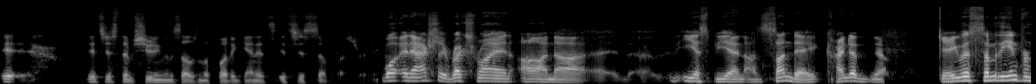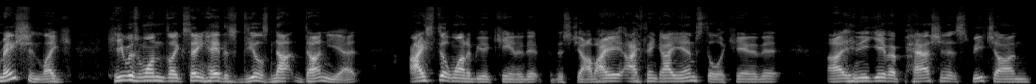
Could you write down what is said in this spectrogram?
it it's just them shooting themselves in the foot again. It's it's just so frustrating. Well, and actually, Rex Ryan on uh, uh ESPN on Sunday kind of yeah. gave us some of the information. Like he was one like saying, "Hey, this deal's not done yet. I still want to be a candidate for this job. I I think I am still a candidate." Uh, and he gave a passionate speech on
